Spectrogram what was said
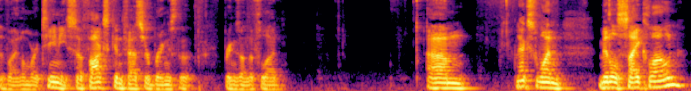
the Vinyl Martini. So Fox Confessor brings the brings on the flood. Um, next one, Middle Cyclone,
